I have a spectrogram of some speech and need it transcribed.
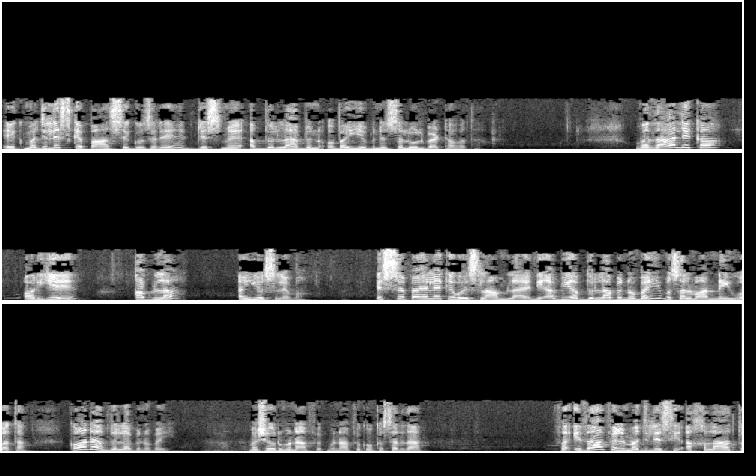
ایک مجلس کے پاس سے گزرے جس میں عبد اللہ بن ابئی ابن سلول بیٹھا ہوا تھا۔ وزال اور یہ قبل اسلم اس سے پہلے کہ وہ اسلام لائے نہیں ابھی عبد اللہ بن ابئی مسلمان نہیں ہوا تھا۔ کون ہے عبد اللہ بن ابئی مشہور منافق، منافقوں کا سردار۔ فضا فل مجلسی اخلاط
